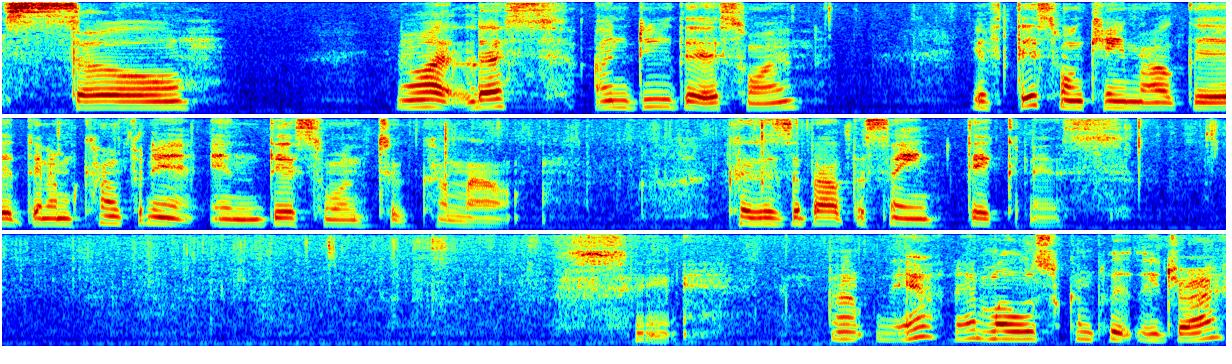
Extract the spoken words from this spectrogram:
So, you know what? Let's undo this one. if this one came out good, then I'm confident in this one to come out. Because it's about the same thickness. See. Oh, yeah, that mold's completely dry.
